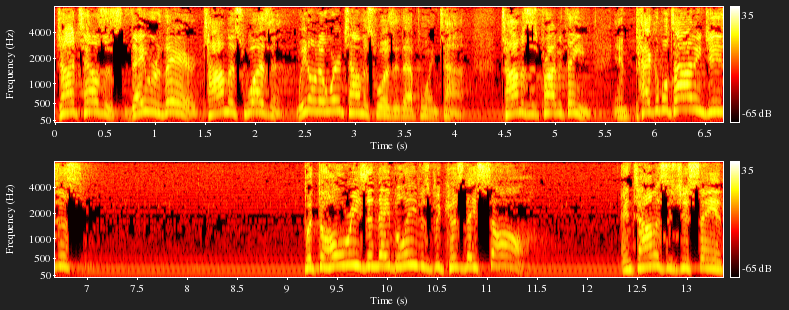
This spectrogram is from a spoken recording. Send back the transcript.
John tells us they were there. Thomas wasn't. We don't know where Thomas was at that point in time. Thomas is probably thinking, impeccable timing, Jesus. But the whole reason they believe is because they saw. And Thomas is just saying,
